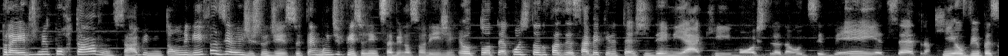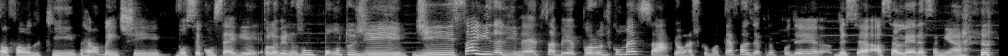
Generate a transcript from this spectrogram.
para eles não importavam, sabe? Então ninguém fazia registro disso. Então é muito difícil a gente saber nossa origem. Eu tô até cogitando fazer, sabe aquele teste de DNA que mostra da onde você vem, etc. Que eu vi o pessoal falando que realmente você consegue pelo menos um ponto de, de saída ali, né? De saber por onde começar. Eu acho que eu vou até fazer para poder ver se acelera essa minha,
